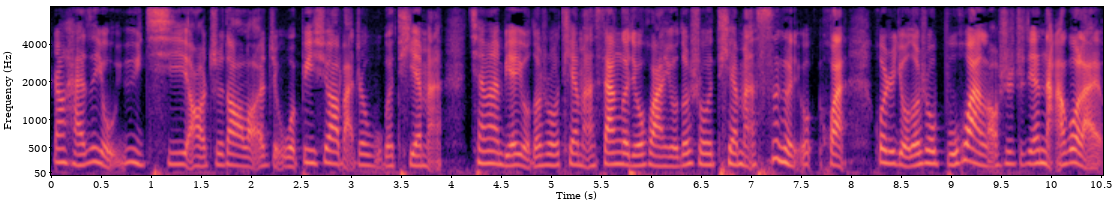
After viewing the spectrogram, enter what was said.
让孩子有预期啊，知道了，这我必须要把这五个贴满，千万别有的时候贴满三个就换，有的时候贴满四个就换，或者有的时候不换，老师直接拿过来，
